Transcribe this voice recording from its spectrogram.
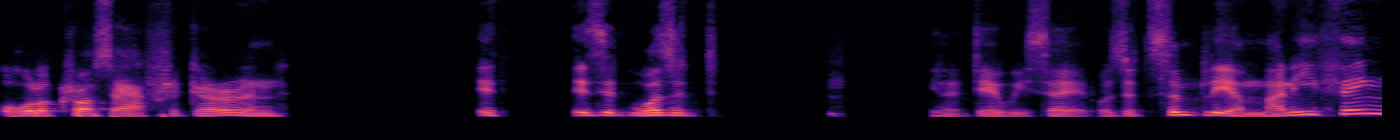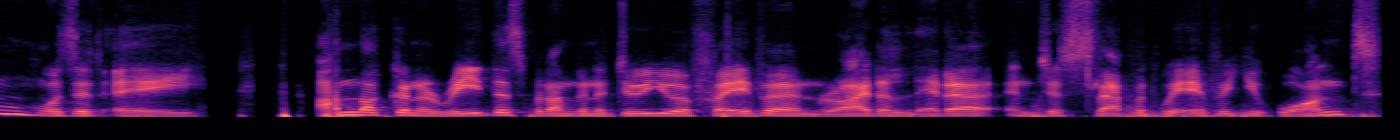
all across Africa, and it is it was it, you know, dare we say it? Was it simply a money thing? Was it a, I'm not going to read this, but I'm going to do you a favor and write a letter and just slap it wherever you want?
